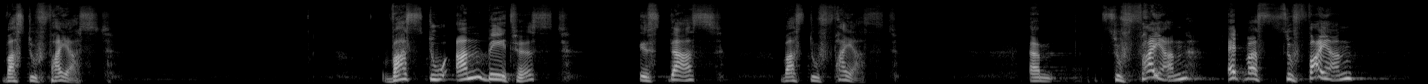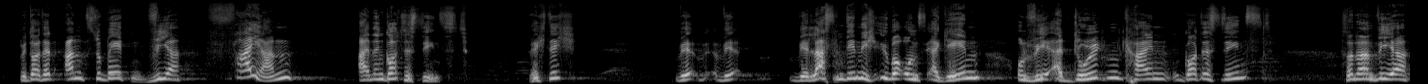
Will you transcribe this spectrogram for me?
was du feierst. Was du anbetest, ist das, was du feierst. Ähm, zu feiern, etwas zu feiern, bedeutet anzubeten. Wir feiern einen Gottesdienst. Richtig? Wir, wir, wir lassen den nicht über uns ergehen und wir erdulden keinen Gottesdienst, sondern wir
